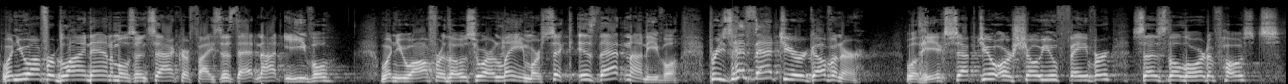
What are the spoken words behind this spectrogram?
When you offer blind animals and sacrifice, is that not evil? When you offer those who are lame or sick, is that not evil? Present that to your governor. Will he accept you or show you favor, says the Lord of hosts?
